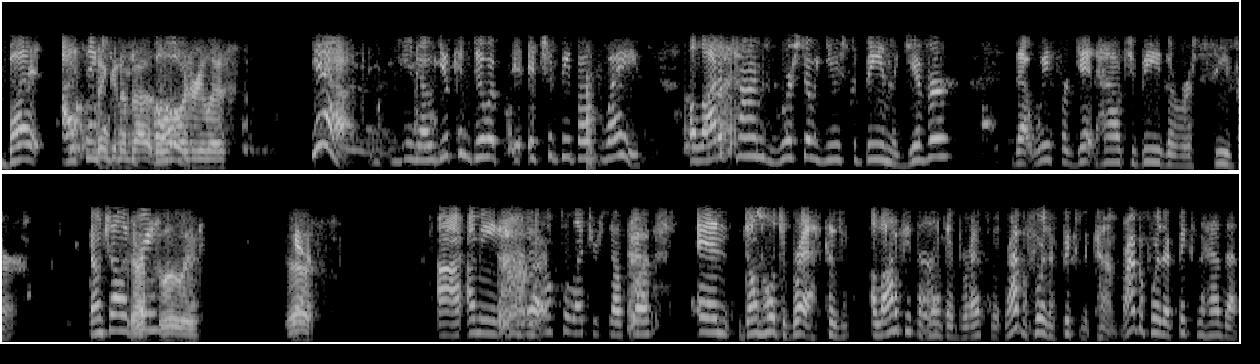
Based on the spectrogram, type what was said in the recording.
But I think Thinking about the laundry list. Yeah, you know, you can do it. It it should be both ways. A lot of times we're so used to being the giver that we forget how to be the receiver. Don't y'all agree? Absolutely. Yes. Uh, I mean, you have to let yourself go, and don't hold your breath because a lot of people hold their breath right before they're fixing to come, right before they're fixing to have that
